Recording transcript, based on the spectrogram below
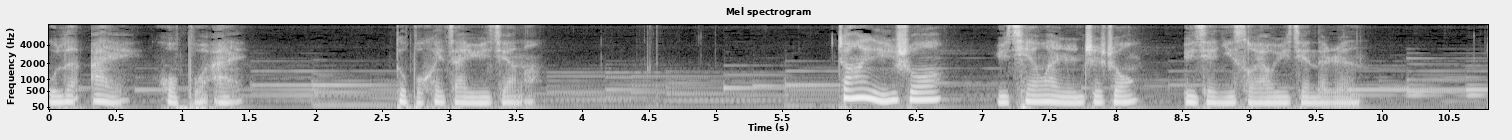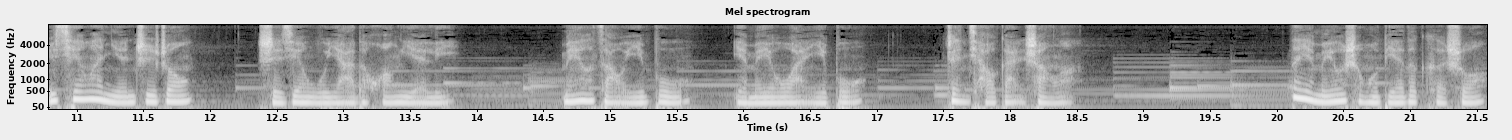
无论爱或不爱，都不会再遇见了。张爱玲说：“于千万人之中遇见你所要遇见的人，于千万年之中。”时间无涯的荒野里，没有早一步，也没有晚一步，正巧赶上了。那也没有什么别的可说，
